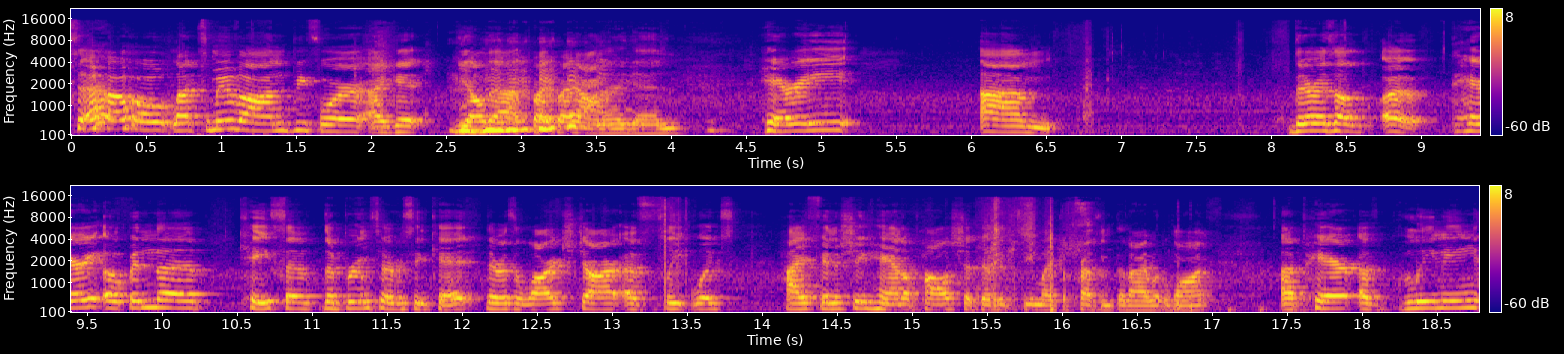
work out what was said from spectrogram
So let's move on before I get yelled at by Bayana again. Harry, um, there is a, a Harry opened the case of the broom servicing kit. There was a large jar of Fleetwood's high finishing handle polish that doesn't seem like a present that I would want. A pair of gleaming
